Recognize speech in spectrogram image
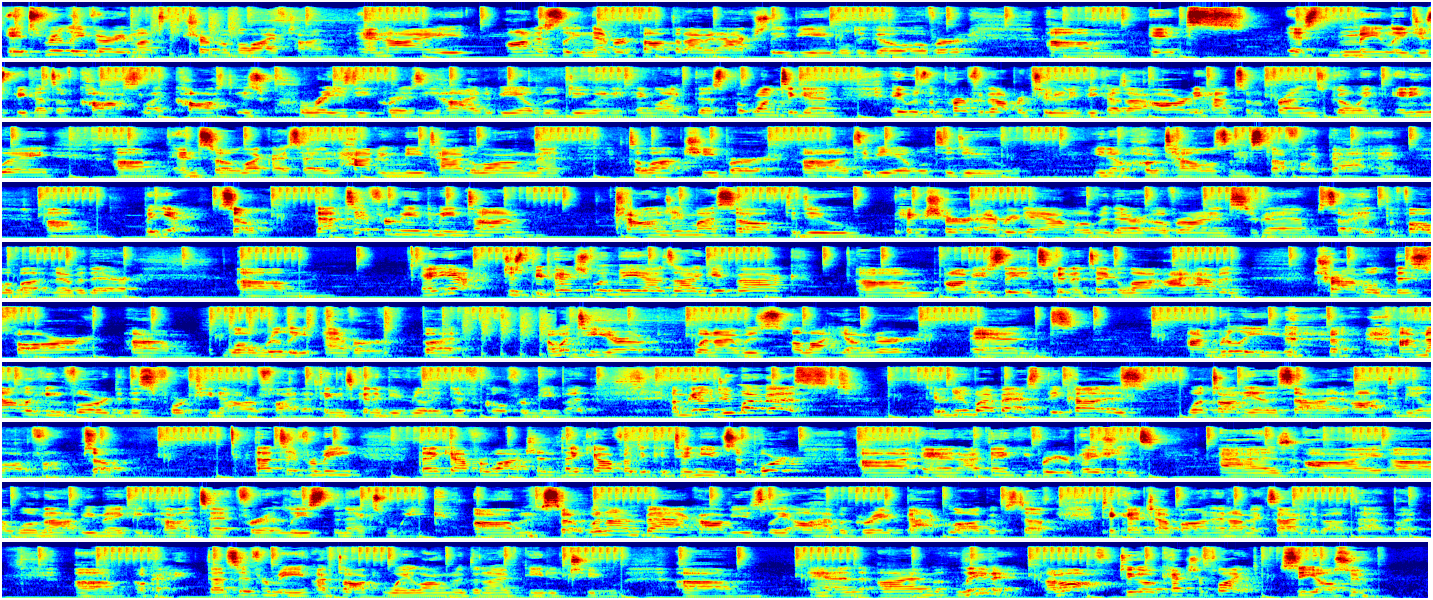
it's really very much the trip of a lifetime. And I honestly never thought that I would actually be able to go over. Um, it's it's mainly just because of cost. Like cost is crazy, crazy high to be able to do anything like this. But once again, it was the perfect opportunity because I already had some friends going anyway. Um, and so, like I said, having me tag along meant it's a lot cheaper uh, to be able to do, you know, hotels and stuff like that. And um, but yeah, so that's it for me in the meantime challenging myself to do picture every day I'm over there over on Instagram. So hit the follow button over there. Um, and yeah, just be patient with me as I get back. Um, obviously, it's gonna take a lot. I haven't traveled this far, um, well, really ever, but I went to Europe when I was a lot younger and I'm really, I'm not looking forward to this 14 hour flight. I think it's gonna be really difficult for me, but I'm gonna do my best. Gonna do my best because what's on the other side ought to be a lot of fun. So that's it for me. Thank y'all for watching. Thank y'all for the continued support. Uh, and I thank you for your patience. As I uh, will not be making content for at least the next week. Um, so when I'm back, obviously, I'll have a great backlog of stuff to catch up on, and I'm excited about that. But um, okay, that's it for me. I've talked way longer than I've needed to, um, and I'm leaving. I'm off to go catch a flight. See y'all soon.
